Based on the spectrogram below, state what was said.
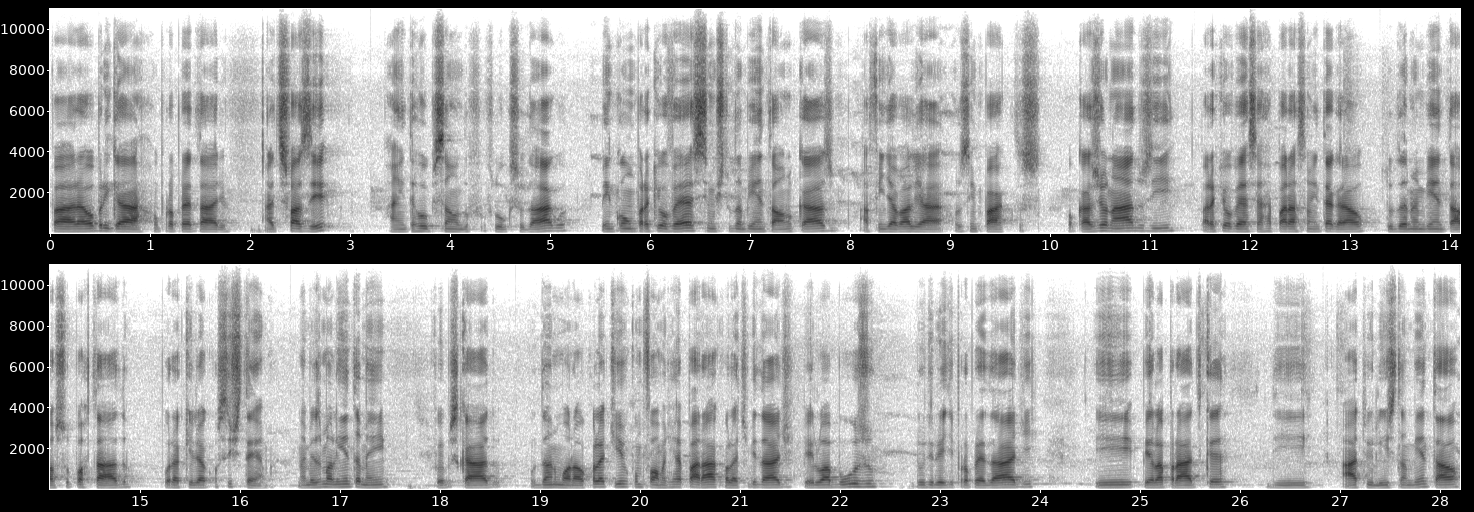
para obrigar o proprietário a desfazer a interrupção do fluxo d'água, bem como para que houvesse um estudo ambiental no caso, a fim de avaliar os impactos ocasionados e para que houvesse a reparação integral do dano ambiental suportado por aquele ecossistema. Na mesma linha também foi buscado o dano moral coletivo como forma de reparar a coletividade pelo abuso do direito de propriedade e pela prática de ato ilícito ambiental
